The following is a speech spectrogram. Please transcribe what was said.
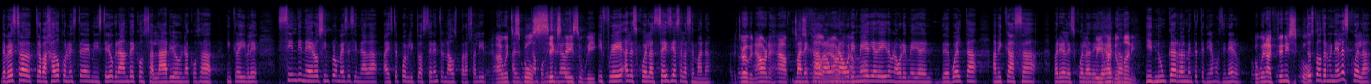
de haber tra- trabajado con este ministerio grande, con salario, una cosa increíble, sin dinero, sin promesas, sin nada, a este pueblito a ser entrenados para salir. And I went to al school campo six misionero. days a week. Y fui a la escuela seis días a la semana. I drove an hour and a half to school, an Manejaba hour and una hora y half home. media de ida, una hora y media de, de vuelta a mi casa para ir a la escuela And de we ida y had no vuelta. money. Y nunca realmente teníamos dinero. But when I finished school, Entonces cuando terminé la escuela,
